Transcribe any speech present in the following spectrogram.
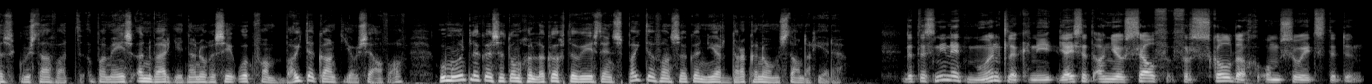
is, Gustaf, wat op 'n mens inwerk, jy het nou nog gesê ook van buitekant jouself af. Hoe moontlik is dit om gelukkig te wees ten spyte van sulke neerdrukkende omstandighede? Dit is nie net moontlik nie, jy sit aan jouself verskuldig om so iets te doen.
